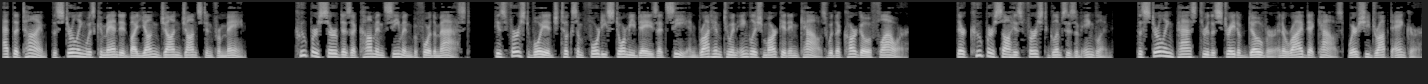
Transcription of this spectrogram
At the time, the Sterling was commanded by young John Johnston from Maine. Cooper served as a common seaman before the mast. His first voyage took some 40 stormy days at sea and brought him to an English market in Cowes with a cargo of flour. There Cooper saw his first glimpses of England. The Sterling passed through the Strait of Dover and arrived at Cowes, where she dropped anchor.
